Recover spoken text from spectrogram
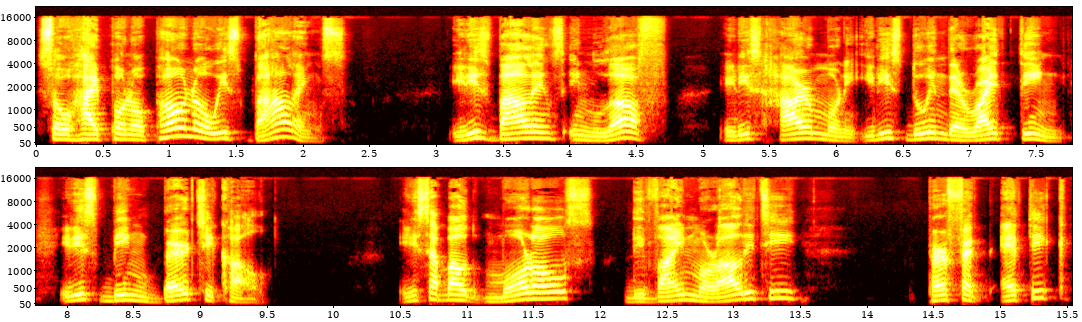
So Ho'oponopono is balance. It is balance in love. It is harmony. It is doing the right thing. It is being vertical. It is about morals, divine morality, perfect ethic,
